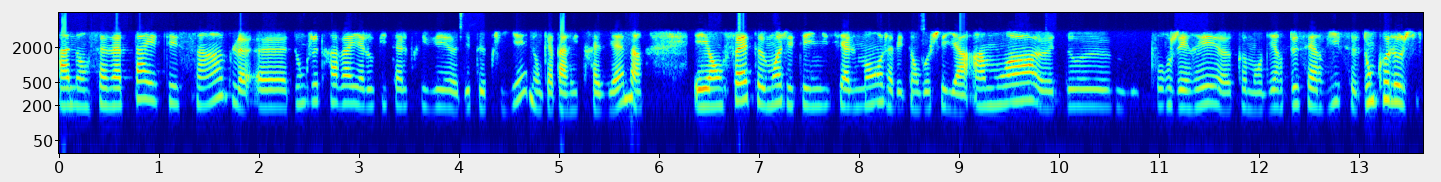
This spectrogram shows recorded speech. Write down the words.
Ah non, ça n'a pas été simple. Euh, donc je travaille à l'hôpital privé des Peupliers, donc à Paris 13e. Et en fait, moi j'étais initialement, j'avais été embauchée il y a un mois pour gérer, comment dire, deux services d'oncologie.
